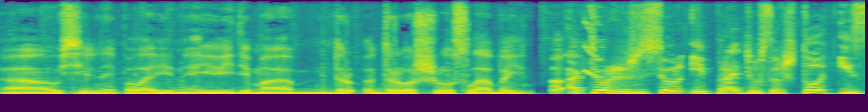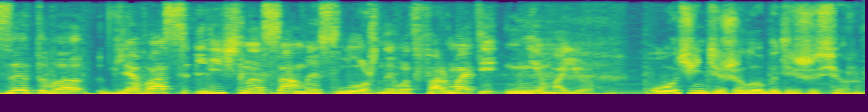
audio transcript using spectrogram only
э, у сильной половины и, видимо, дрожь у слабой. Актер, режиссер и продюсер. Что из этого для вас лично самое сложное? Вот в формате не мое. Очень тяжело быть режиссером.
